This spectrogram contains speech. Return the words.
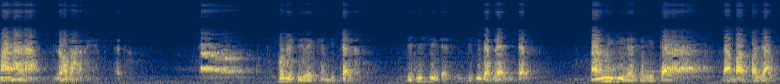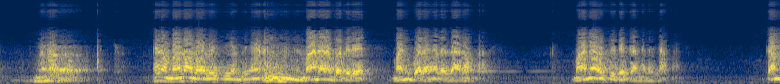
မာနကလောဘပဲကိုယ်ပစ္စည်းလေးခင်ပြီးတက်လာပစ္စည်းရှိတယ်ပစ္စည်းကလက်ပြီးတက်လာသာမီးရှိတယ်ဆိုပြီးတက်လာဒါပါခေါ်ကြမာနအဲ့တော့မာနပါလို့ရှိရင်ဘယ်မာနပတ်တဲ့မာနုပါဒငါလည်းလာတော့ပါပဲမာနဥစ္စတကံလည်းလာပါ ကံမ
